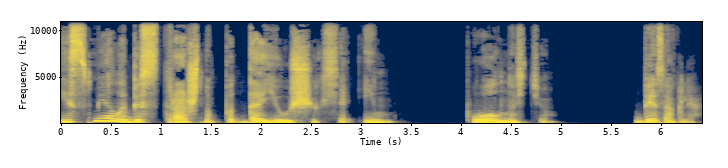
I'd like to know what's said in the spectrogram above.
и смело, бесстрашно поддающихся им полностью, без оглядки.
